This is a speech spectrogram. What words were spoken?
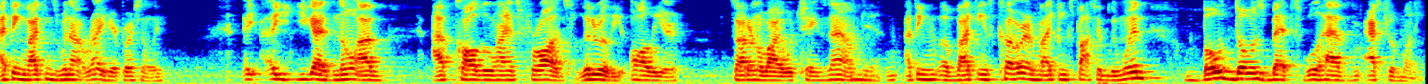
I think Vikings went out right here personally. I- I- You guys know I've I've called the Lions frauds literally all year, so I don't know why it would change now. Yeah. I think Vikings cover and Vikings possibly win. Both those bets will have actual money.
